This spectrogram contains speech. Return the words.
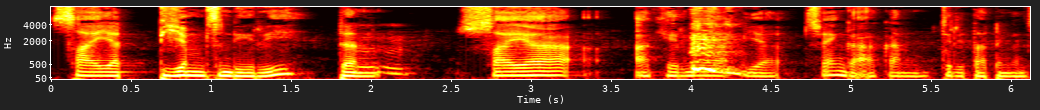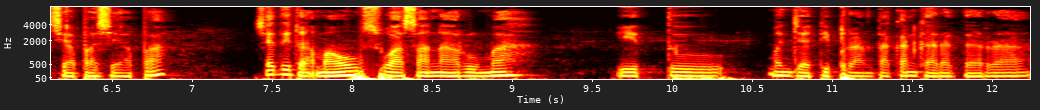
saya diam sendiri dan saya akhirnya ya saya nggak akan cerita dengan siapa-siapa. Saya tidak mau suasana rumah itu menjadi berantakan gara-gara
